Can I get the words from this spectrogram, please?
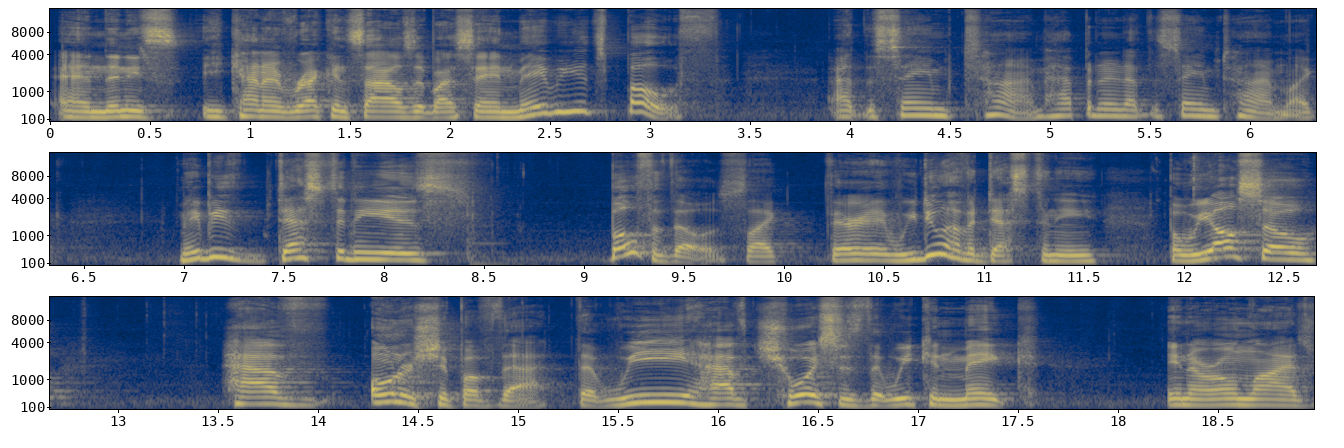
and then he's, he kind of reconciles it by saying, maybe it's both at the same time, happening at the same time. Like maybe destiny is both of those. Like there, we do have a destiny, but we also have ownership of that. That we have choices that we can make in our own lives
